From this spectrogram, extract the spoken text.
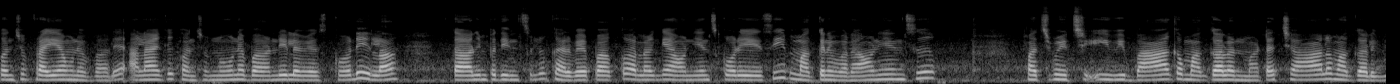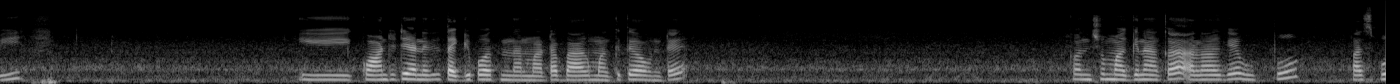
కొంచెం ఫ్రై అవనివ్వాలి అలాగే కొంచెం నూనె బాండీలో వేసుకొని ఇలా తాలింపు దినుసులు కరివేపాకు అలాగే ఆనియన్స్ కూడా వేసి మగ్గనివ్వాలి. ఆనియన్స్ పచ్చిమిర్చి ఇవి బాగా మగ్గాలన్నమాట. చాలా మగ్గాలి ఇవి. ఈ క్వాంటిటీ అనేది తగ్గిపోతుంది అనమాట బాగా మగ్గితే ఉంటే కొంచెం మగ్గినాక అలాగే ఉప్పు పసుపు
